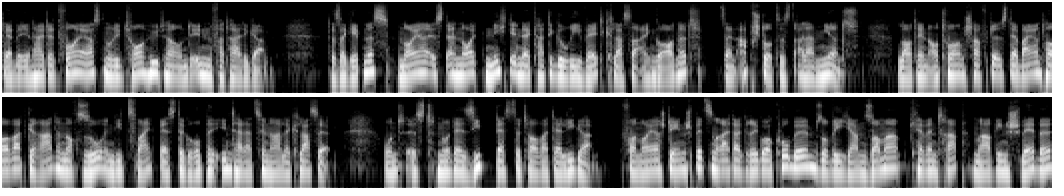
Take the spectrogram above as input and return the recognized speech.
Der beinhaltet vorerst nur die Torhüter und Innenverteidiger. Das Ergebnis? Neuer ist erneut nicht in der Kategorie Weltklasse eingeordnet. Sein Absturz ist alarmierend. Laut den Autoren schaffte es der Bayern-Torwart gerade noch so in die zweitbeste Gruppe internationale Klasse und ist nur der siebbeste Torwart der Liga. Vor Neuer stehen Spitzenreiter Gregor Kobel sowie Jan Sommer, Kevin Trapp, Marvin Schwäbe,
